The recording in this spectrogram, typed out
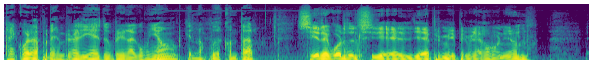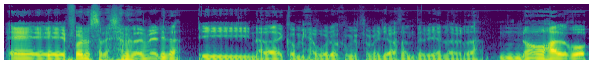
¿Recuerdas, por ejemplo, el día de tu primera comunión? ¿Qué nos puedes contar? Sí recuerdo el, el día de mi primera comunión, eh, fue los salesianos de Mérida y nada, con mis abuelos, con mi familia bastante bien, la verdad. No es algo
